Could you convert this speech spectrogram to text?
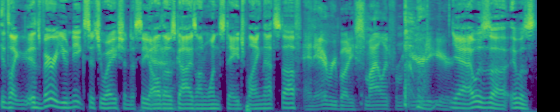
it's like it's a very unique situation to see all those guys on one stage playing that stuff. and everybody smiling from ear to ear. Yeah, it was uh it was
